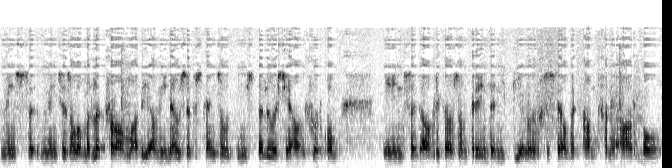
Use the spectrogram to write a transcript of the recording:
Mense mense sal onmiddellik vra maar die El Niño se verskynsel in die Stille Oseaan voorkom en Suid-Afrika is omtrent in die teenoorgestelde kant van die aardbol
